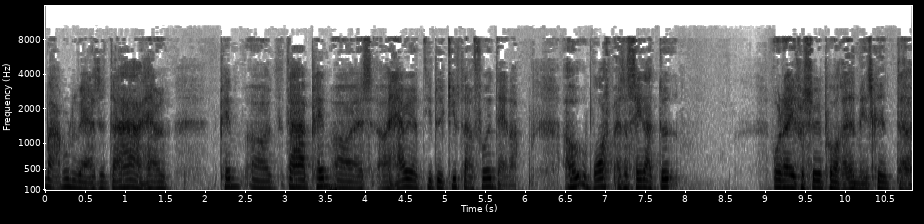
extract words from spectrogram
Marvel-universet, der har Harry Pym og, der har Pym og, og Harry, de er blevet gift og har fået en datter. Og Wasp altså senere er død under et forsøg på at redde mennesket, der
